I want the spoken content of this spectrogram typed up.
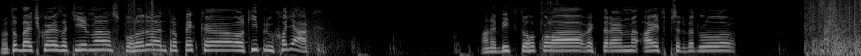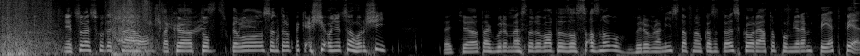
No to Bčko je zatím eh, z pohledu Entropic eh, velký průchodák. A nebýt toho kola, ve kterém Aid předvedl něco neskutečného, tak eh, to bylo s Entropic ještě o něco horší. Teď tak budeme sledovat zas a znovu vyrovnaný stav na ukazatele skóre a to poměrem 5-5.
